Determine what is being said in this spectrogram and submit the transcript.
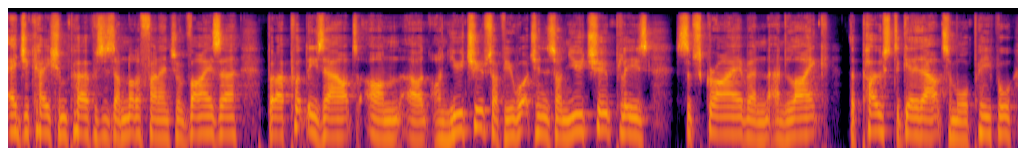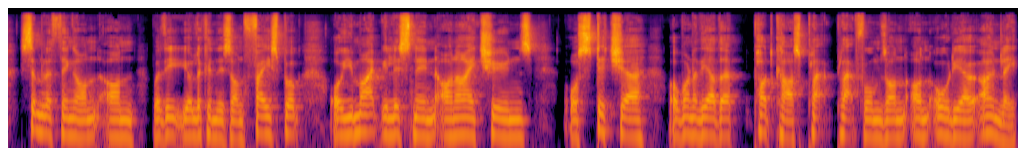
education purposes. I'm not a financial advisor, but I put these out on, on, on YouTube. So if you're watching this on YouTube, please subscribe and, and like the post to get it out to more people. Similar thing on on whether you're looking at this on Facebook or you might be listening on iTunes or Stitcher or one of the other podcast plat- platforms on on audio only.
